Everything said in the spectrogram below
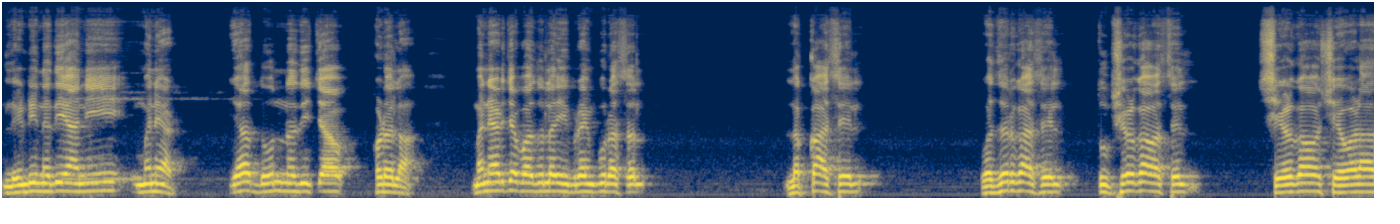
लेंडी नदी आणि मन्याड या दोन नदीच्या फळला मन्याडच्या बाजूला इब्राहिमपूर असेल लक्का असेल वजरगा असेल तुपशेळगाव असेल शेळगाव शेवाळा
